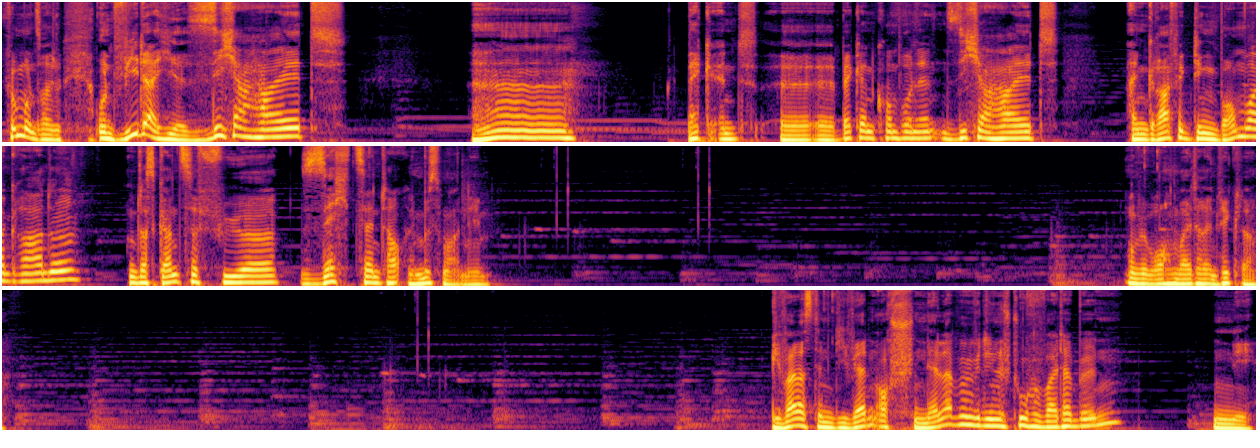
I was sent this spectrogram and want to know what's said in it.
25. Und wieder hier Sicherheit. Äh, Backend, äh, äh, Backend-Komponenten, Sicherheit. Ein Grafikding bauen wir gerade. Und das Ganze für 16.000. Müssen wir annehmen. Und wir brauchen weitere Entwickler. Wie war das denn? Die werden auch schneller, wenn wir die eine Stufe weiterbilden? Nee.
